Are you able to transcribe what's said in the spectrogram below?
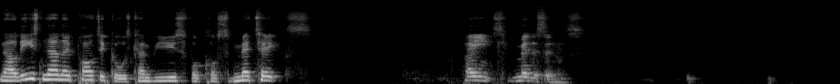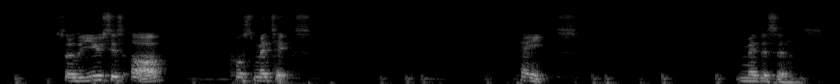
Now these nanoparticles can be used for cosmetics, paints, medicines. So the uses are cosmetics, paints, medicines.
